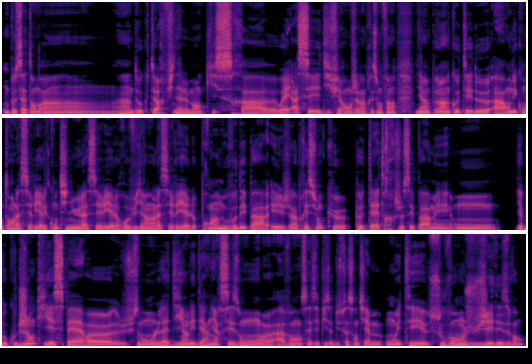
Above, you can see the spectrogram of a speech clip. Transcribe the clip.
On peut s'attendre à, un, docteur finalement qui sera euh, ouais assez différent j'ai l'impression. Enfin, il y a un peu un côté de ah on est content la série elle continue, la série elle revient, la série elle prend un nouveau départ et j'ai l'impression que peut-être je sais pas mais on il y a beaucoup de gens qui espèrent, euh, justement, on l'a dit, hein, les dernières saisons euh, avant ces épisodes du 60e ont été souvent jugées décevants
